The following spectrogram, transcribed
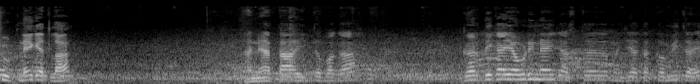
शूट नाही घेतला. आणि आता इथं बघा गर्दी काय एवढी नाही जास्त म्हणजे आता कमीच आहे.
